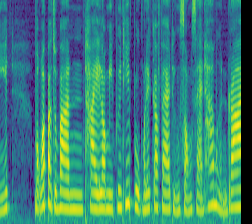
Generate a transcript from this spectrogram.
ณิชย์ บอกว่าปัจจุบันไทยเรามีพื้นที่ปลูกเมล็ดกาแฟถึง 250,000 ไร่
